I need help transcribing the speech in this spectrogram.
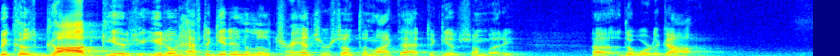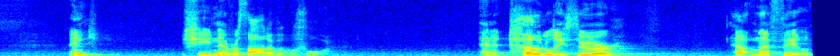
Because God gives you, you don't have to get in a little trance or something like that to give somebody uh, the Word of God. And she never thought of it before. And it totally threw her out in left field.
